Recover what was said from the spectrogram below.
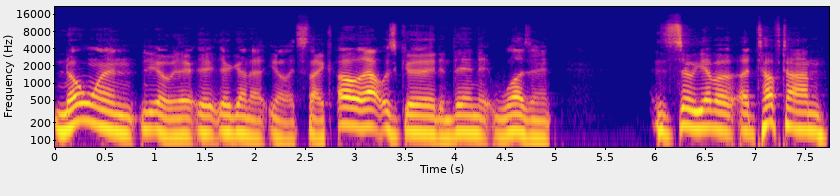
no one, you know, they're, they're gonna, you know, it's like, oh, that was good, and then it wasn't. And so you have a, a tough time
